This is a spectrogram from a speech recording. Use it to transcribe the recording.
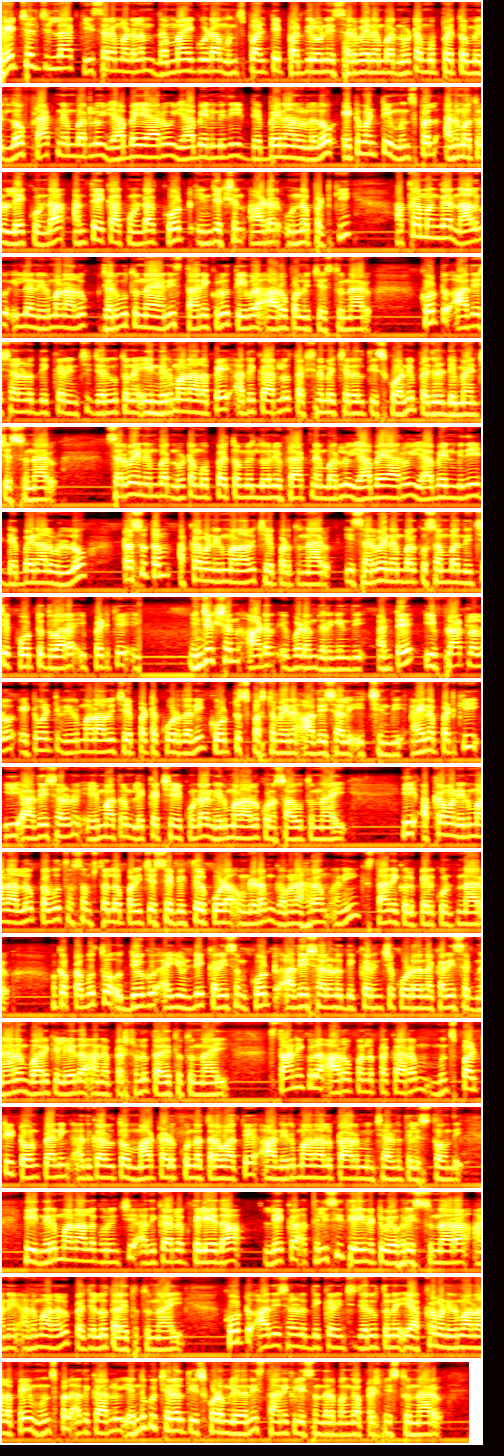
మేడ్చల్ జిల్లా కీసర మండలం దమ్మాయిగూడ మున్సిపాలిటీ పరిధిలోని సర్వే నెంబర్ నూట ముప్పై తొమ్మిదిలో ఫ్లాట్ నెంబర్లు యాభై ఆరు యాభై ఎనిమిది డెబ్బై నాలుగులలో ఎటువంటి మున్సిపల్ అనుమతులు లేకుండా అంతేకాకుండా కోర్టు ఇంజెక్షన్ ఆర్డర్ ఉన్నప్పటికీ అక్రమంగా నాలుగు ఇళ్ళ నిర్మాణాలు జరుగుతున్నాయని స్థానికులు తీవ్ర ఆరోపణలు చేస్తున్నారు. కోర్టు ఆదేశాలను ధిక్కరించి జరుగుతున్న ఈ నిర్మాణాలపై అధికారులు తక్షణమే చర్యలు తీసుకోవాలని ప్రజలు డిమాండ్ చేస్తున్నారు. సర్వే నెంబర్ నూట ముప్పై తొమ్మిదిలోని ఫ్లాట్ నెంబర్లు యాభై ఆరు యాభై ఎనిమిది డెబ్బై నాలుగులలో ప్రస్తుతం అక్రమ నిర్మాణాలు చేపడుతున్నారు. ఈ సర్వే నెంబర్కు సంబంధించి కోర్టు ద్వారా ఇప్పటికే ఇంజెక్షన్ ఆర్డర్ ఇవ్వడం జరిగింది. అంటే ఈ ఫ్లాట్లలో ఎటువంటి నిర్మాణాలు చేపట్టకూడదని కోర్టు స్పష్టమైన ఆదేశాలు ఇచ్చింది. అయినప్పటికీ ఈ ఆదేశాలను ఏమాత్రం లెక్క చేయకుండా నిర్మాణాలు కొనసాగుతున్నాయి. ఈ అక్రమ నిర్మాణాల్లో ప్రభుత్వ సంస్థల్లో పనిచేసే వ్యక్తులు కూడా ఉండడం గమనార్హం అని స్థానికులు పేర్కొంటున్నారు. ఒక ప్రభుత్వ ఉద్యోగి అయ్యుండి కనీసం కోర్టు ఆదేశాలను ధిక్కరించకూడదన్న కనీస జ్ఞానం వారికి లేదా అన్న ప్రశ్నలు తలెత్తుతున్నాయి. స్థానికుల ఆరోపణల ప్రకారం మున్సిపాలిటీ టౌన్ ప్లానింగ్ అధికారులతో మాట్లాడుకున్న తర్వాతే ఆ నిర్మాణాలు ప్రారంభించారని తెలుస్తోంది. ఈ నిర్మాణాల గురించి అధికారులకు తెలియదా? లేక తెలిసి తెలియనట్టు వ్యవహరిస్తున్నారా? అనే అనుమానాలు ప్రజల్లో తలెత్తుతున్నాయి. కోర్టు ఆదేశాలను ధిక్కరించి జరుగుతున్న ఈ అక్రమ నిర్మాణాలపై మున్సిపల్ అధికారులు ఎందుకు చర్యలు తీసుకోవడం లేదని స్థానికులు ఈ సందర్భంగా ప్రశ్నిస్తున్నారు.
